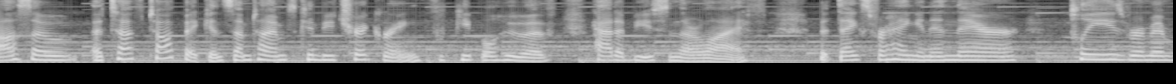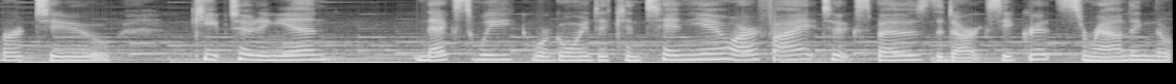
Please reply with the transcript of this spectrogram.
also a tough topic and sometimes can be triggering for people who have had abuse in their life. But thanks for hanging in there. Please remember to keep tuning in. Next week, we're going to continue our fight to expose the dark secrets surrounding the,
